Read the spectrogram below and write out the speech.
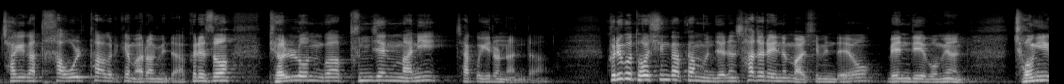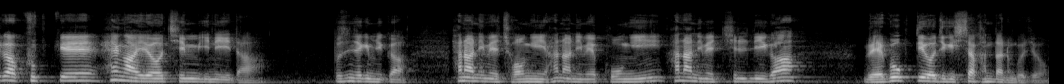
자기가 다 옳다 그렇게 말합니다. 그래서 변론과 분쟁만이 자꾸 일어난다. 그리고 더 심각한 문제는 사절에 있는 말씀인데요. 맨 뒤에 보면 정의가 굳게 행하여 짐이니이다. 무슨 얘기입니까? 하나님의 정의, 하나님의 공의, 하나님의 진리가 왜곡되어지기 시작한다는 거죠.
